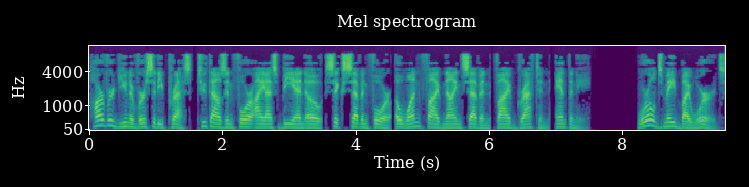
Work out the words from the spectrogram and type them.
Harvard University Press, 2004 ISBN 0-674-01597-5 Grafton, Anthony. Worlds Made by Words,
